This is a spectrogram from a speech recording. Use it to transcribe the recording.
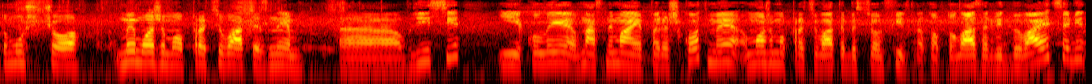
тому що ми можемо працювати з ним е, в лісі. І коли в нас немає перешкод, ми можемо працювати без цього фільтра. Тобто лазер відбивається від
